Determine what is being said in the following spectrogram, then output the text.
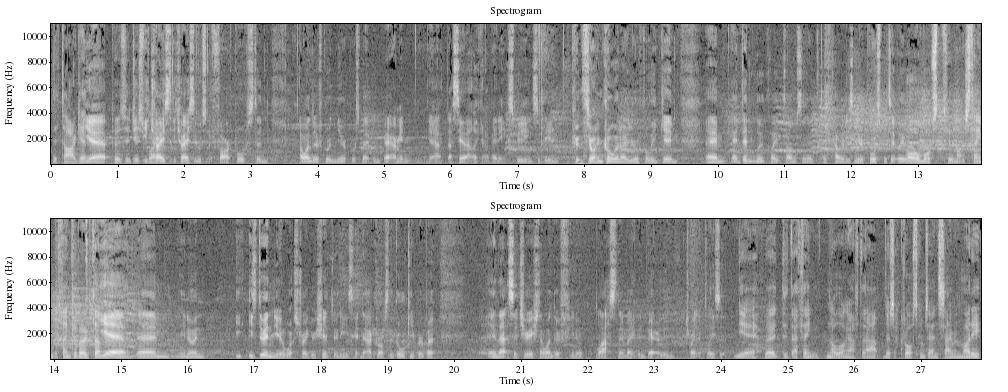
the target. Yeah, puts it just he, he tries. He tries to go sort of far post, and I wonder if going near post might have been better. I mean, yeah, I say that like I have any experience of being put through on goal in a Europa League game. Um, it didn't look like Thompson had, had covered his near post particularly well. Almost too much time to think about it. Yeah, um, you know, and he, he's doing you know what strikers should do, and he's hitting it across the goalkeeper. But in that situation, I wonder if you know blasting it might have been better than trying to place it. Yeah, but I think not long after that, there's a cross comes in. Simon Murray,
